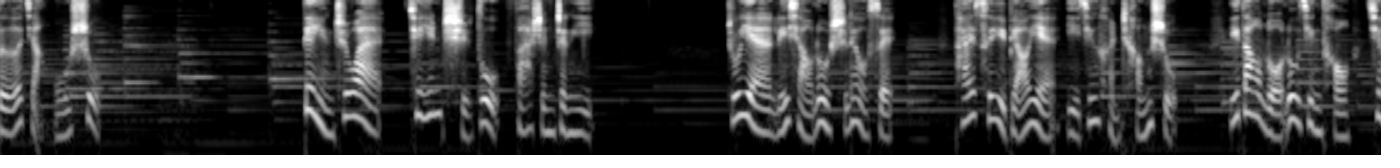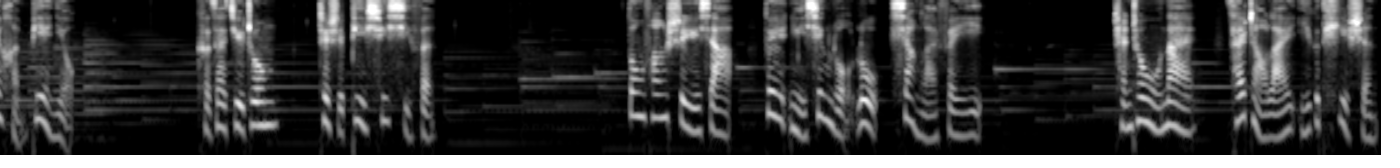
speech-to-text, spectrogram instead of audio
得奖无数。电影之外，却因尺度发生争议。主演李小璐十六岁，台词与表演已经很成熟，一到裸露镜头却很别扭。可在剧中，这是必须戏份。东方视域下，对女性裸露向来非议。陈冲无奈。才找来一个替身。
